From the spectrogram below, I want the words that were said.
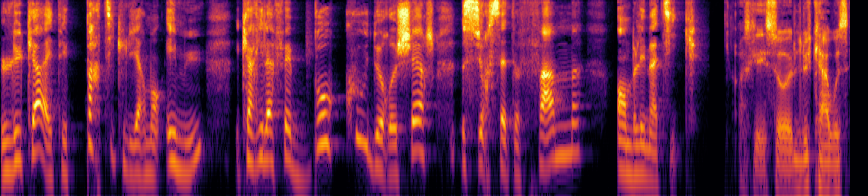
Lucas a été particulièrement ému car il a fait beaucoup de recherches sur cette femme emblématique. Okay, so Lucas was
